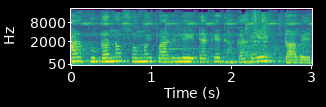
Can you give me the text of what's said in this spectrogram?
আর ফুটানোর সময় পারলে এটাকে ঢাকা দিয়েই ফুটাবেন।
